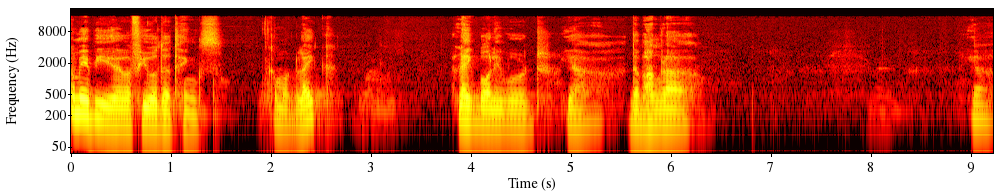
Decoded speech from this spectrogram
Or maybe you have a few other things. Come on, like? Like Bollywood, yeah, the Bhangra, yeah,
